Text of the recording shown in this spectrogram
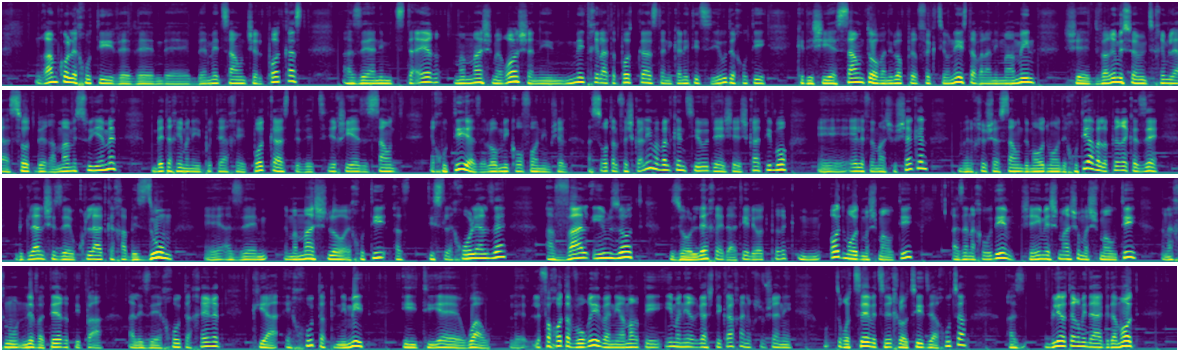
רמקול איכותי ובאמת סאונד של פודקאסט. אז uh, אני מצטער ממש מראש, אני מתחילת הפודקאסט, אני קניתי ציוד איכותי כדי שיהיה סאונד טוב, אני לא פרפקציוניסט, אבל אני מאמין שדברים מסוימים צריכים להיעשות ברמה מסוימת, בטח אם אני פותח uh, פודקאסט וצריך שיהיה איזה סאונד איכותי, אז זה לא מיקרופונים של עשרות אלפי שקלים, אבל כן ציוד uh, שהשקעתי בו, אלף ומשהו שקל, ואני חושב שהסאונד מאוד מאוד איכותי, אבל הפרק הזה, בגלל שזה הוקלט ככה בזום, אה, אז זה ממש לא איכותי, אז תסלחו לי על זה, אבל עם זאת, זה הולך לדעתי להיות פרק מאוד מאוד משמעותי. אז אנחנו יודעים שאם יש משהו משמעותי, אנחנו נוותר טיפה על איזה איכות אחרת, כי האיכות הפנימית היא תהיה וואו. לפחות עבורי, ואני אמרתי, אם אני הרגשתי ככה, אני חושב שאני רוצה וצריך להוציא את זה החוצה. אז בלי יותר מדי הקדמות,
